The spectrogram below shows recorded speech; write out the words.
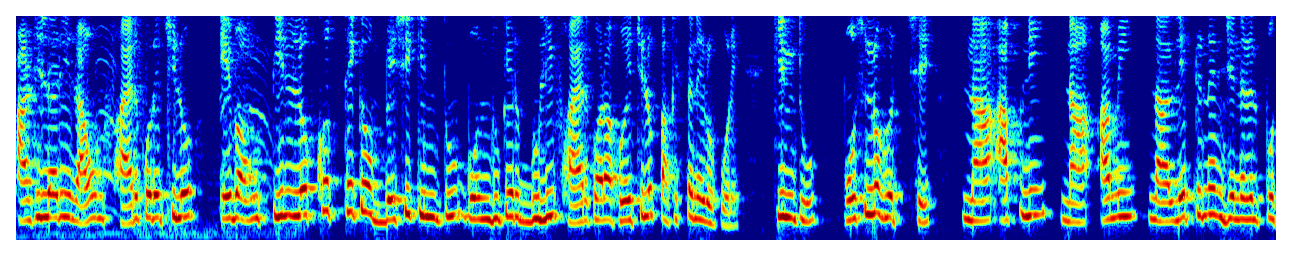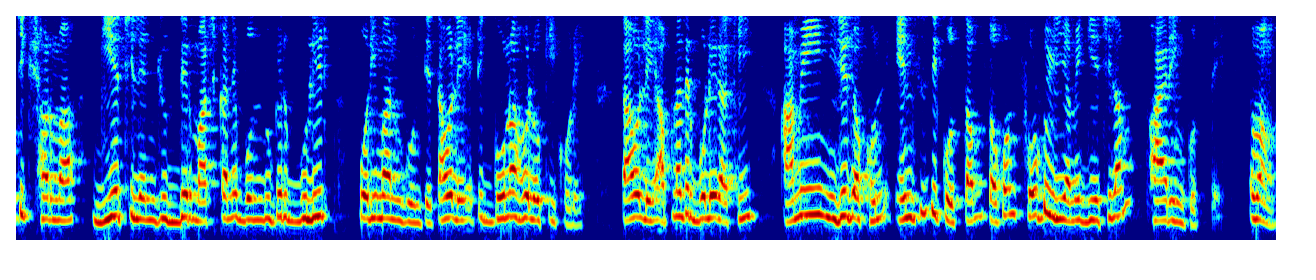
আর্টিলারি রাউন্ড ফায়ার করেছিল এবং তিন লক্ষ থেকেও বেশি কিন্তু বন্দুকের গুলি ফায়ার করা হয়েছিল পাকিস্তানের ওপরে। কিন্তু প্রশ্ন হচ্ছে, না আপনি, না আমি, না লেফটেন্যান্ট জেনারেল প্রতীক শর্মা গিয়েছিলেন যুদ্ধের মাঝখানে বন্দুকের গুলির পরিমাণ গুনতে? তাহলে এটি গোনা হলো কি করে? তাহলে আপনাদের বলে রাখি, আমি নিজে যখন এনসিসি করতাম তখন ফোর্ট উইলিয়ামে গিয়েছিলাম ফায়ারিং করতে। এবং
